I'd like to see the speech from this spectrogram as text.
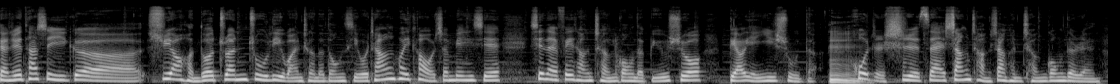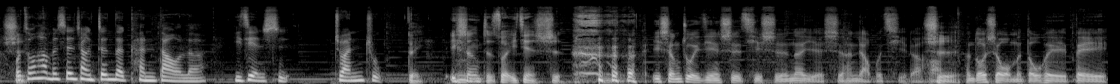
感觉它是一个需要很多专注力完成的东西。我常常会看我身边一些现在非常成功的，比如说表演艺术的，嗯，或者是在商场上很成功的人，我从他们身上真的看到了一件事：专注。对。一生只做一件事，一生做一件事，其实那也是很了不起的。是很多时候我们都会被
